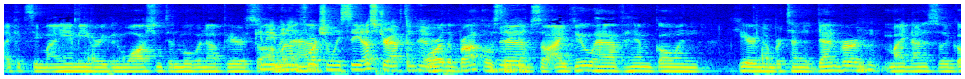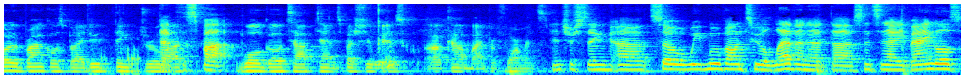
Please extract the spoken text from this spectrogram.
I could see Miami or even Washington moving up here. So Can I'm even gonna have- unfortunately see us drafting him. or the Broncos take him. So I do have him going here, number 10 to Denver. Mm-hmm. Might not necessarily go to the Broncos, but I do think Drew that's Lock the spot. will go top 10, especially with Okay. his uh, combine performance. Interesting. Uh, so we move on to 11 at uh, Cincinnati Bengals.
